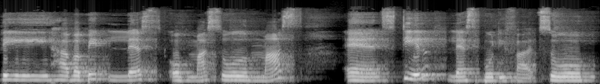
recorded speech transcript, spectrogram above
they have a bit less of muscle mass and still less body fat. So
